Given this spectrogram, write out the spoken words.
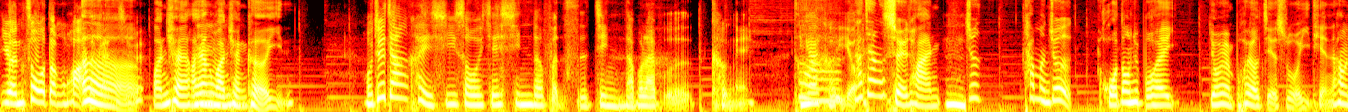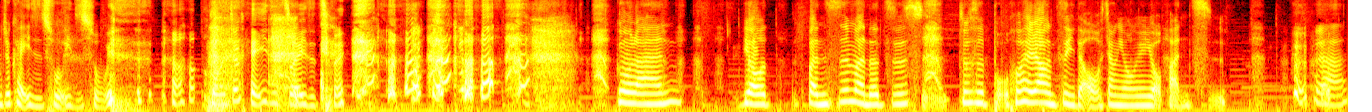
原作动画的感觉，完全好像完全可以。我觉得这样可以吸收一些新的粉丝进拉布赖布的坑，哎，应该可以哦。那这样水团嗯就他们就活动就不会。永远不会有结束的一天，他们就可以一直出，一直出，然后我们就可以一直追，一直追。果然有粉丝们的支持，就是不会让自己的偶像永远有饭吃。对啊，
